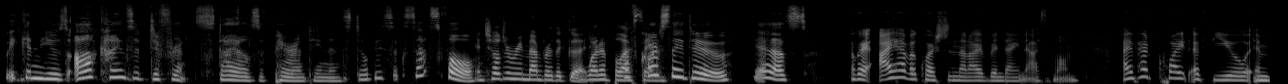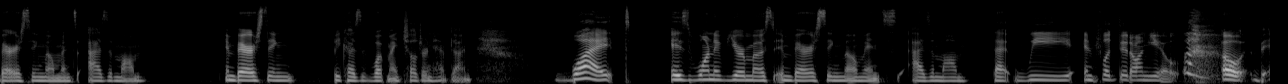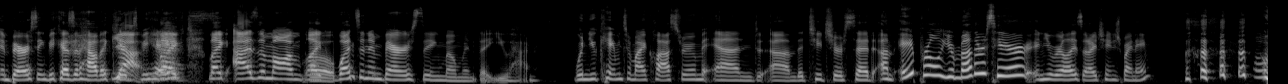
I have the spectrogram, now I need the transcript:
we can use all kinds of different styles of parenting and still be successful? And children remember the good. What a blessing. Of course they do. Yes. Okay, I have a question that I've been dying to ask mom. I've had quite a few embarrassing moments as a mom. Embarrassing because of what my children have done. What is one of your most embarrassing moments as a mom that we inflicted on you? Oh, embarrassing because of how the kids yeah, behaved. like like as a mom, like Oh. what's an embarrassing moment that you had? when you came to my classroom and um, the teacher said, um, "April, your mother's here," and you realized that I changed my name. Was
